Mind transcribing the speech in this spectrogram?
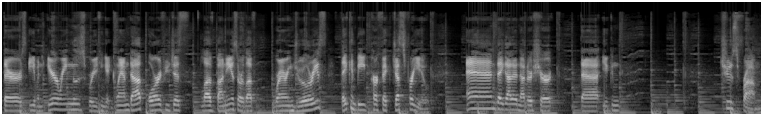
There's even earrings where you can get glammed up, or if you just love bunnies or love wearing jewelries, they can be perfect just for you. And they got another shirt that you can choose from,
